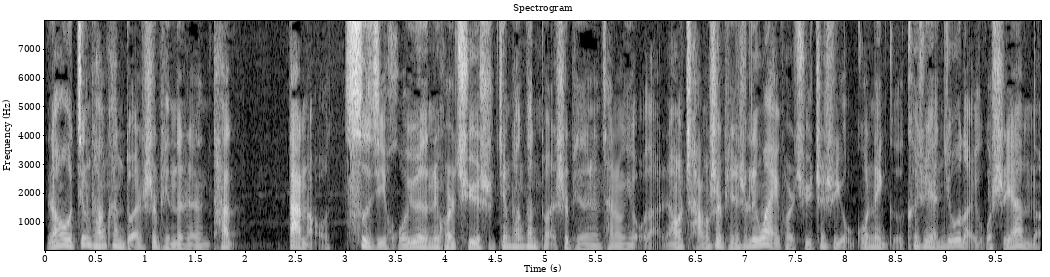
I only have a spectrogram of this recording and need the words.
然后经常看短视频的人，他大脑刺激活跃的那块区域是经常看短视频的人才能有的，然后长视频是另外一块区域，这是有过那个科学研究的，有过实验的。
